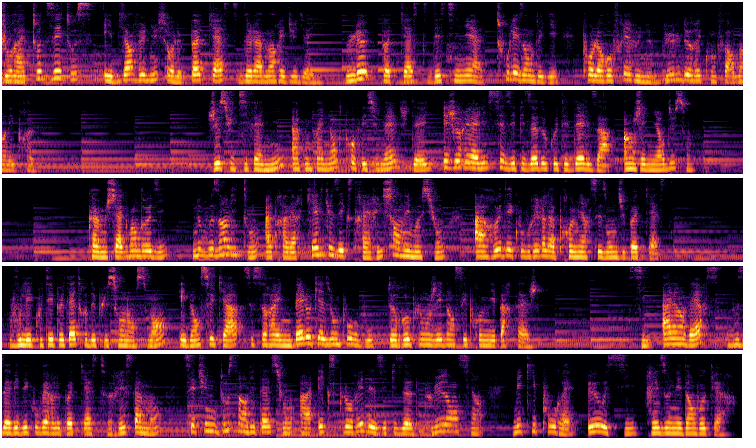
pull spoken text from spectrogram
Bonjour à toutes et tous et bienvenue sur le podcast de la mort et du deuil, le podcast destiné à tous les endeuillés pour leur offrir une bulle de réconfort dans l'épreuve. Je suis Tiffany, accompagnante professionnelle du deuil et je réalise ces épisodes aux côtés d'Elsa, ingénieure du son. Comme chaque vendredi, nous vous invitons à travers quelques extraits riches en émotions à redécouvrir la première saison du podcast. Vous l'écoutez peut-être depuis son lancement et dans ce cas, ce sera une belle occasion pour vous de replonger dans ses premiers partages. Si, à l'inverse, vous avez découvert le podcast récemment, c'est une douce invitation à explorer des épisodes plus anciens, mais qui pourraient, eux aussi, résonner dans vos cœurs.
